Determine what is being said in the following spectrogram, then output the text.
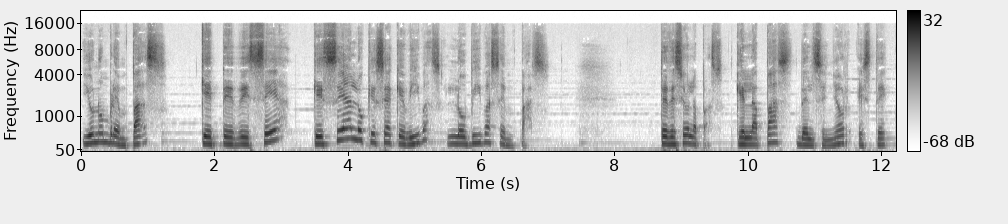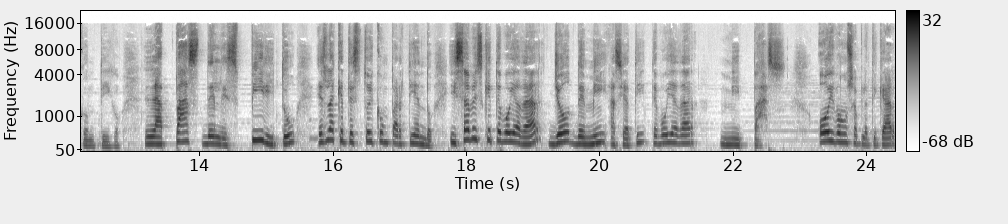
Y un hombre en paz que te desea que sea lo que sea que vivas, lo vivas en paz. Te deseo la paz. Que la paz del Señor esté contigo. La paz del Espíritu es la que te estoy compartiendo. ¿Y sabes qué te voy a dar? Yo de mí hacia ti te voy a dar mi paz. Hoy vamos a platicar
